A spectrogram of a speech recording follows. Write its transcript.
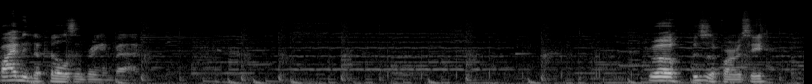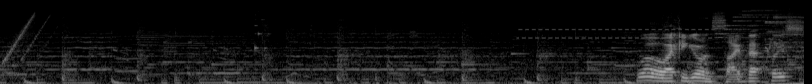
buy me the pills and bring them back. Well, this is a pharmacy. Whoa, I can go inside that place?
